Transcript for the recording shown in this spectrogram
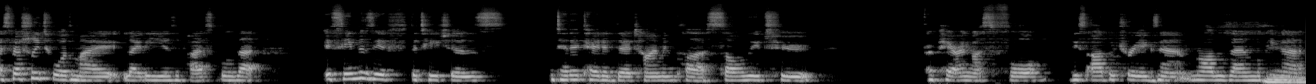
especially towards my later years of high school, that it seemed as if the teachers dedicated their time in class solely to preparing us for this arbitrary exam rather than looking Mm. at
